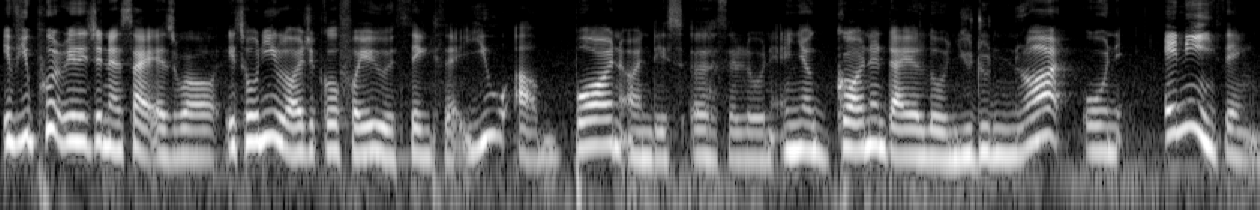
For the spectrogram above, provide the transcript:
If you put religion aside as well, it's only logical for you to think that you are born on this earth alone and you're gonna die alone. You do not own anything.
